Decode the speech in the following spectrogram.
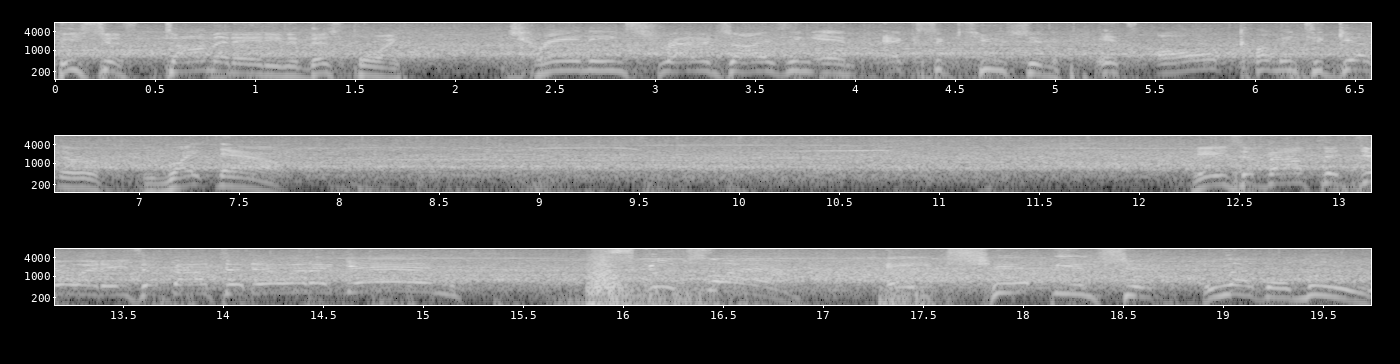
He's just dominating at this point. Training, strategizing, and execution. It's all coming together right now. He's about to do it. He's about to do it again. Scoop slam. A championship level move.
